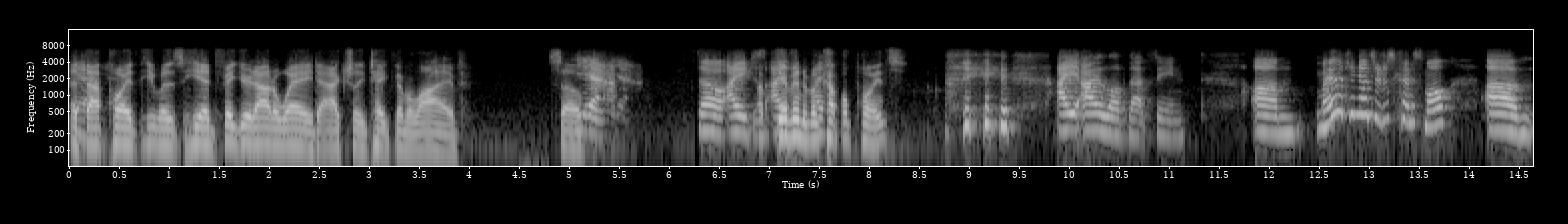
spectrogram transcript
at Yeah. that point, he was he had figured out a way to actually take them alive. So yeah. So I just I'm giving him a a couple points. I I love that scene. Um, my other two notes are just kind of small. Um,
